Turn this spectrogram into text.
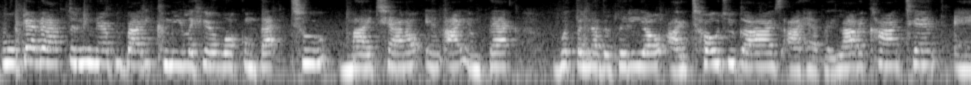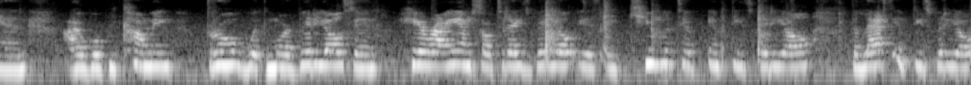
Well, good afternoon, everybody. Kamilah here. Welcome back to my channel, and I am back with another video. I told you guys I have a lot of content, and I will be coming through with more videos, and here I am. So today's video is a cumulative empties video. The last empties video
